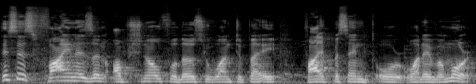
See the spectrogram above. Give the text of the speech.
this is fine as an optional for those who want to pay 5% or whatever more.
